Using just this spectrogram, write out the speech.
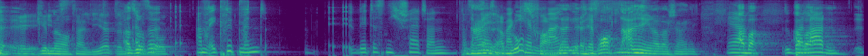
äh, genau. installiert. Also- Also so, am Equipment wird es nicht scheitern, Nein, das Thema am Losfahren. Nein, er braucht einen Anhänger wahrscheinlich. Ja, aber überladen. Aber, äh,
